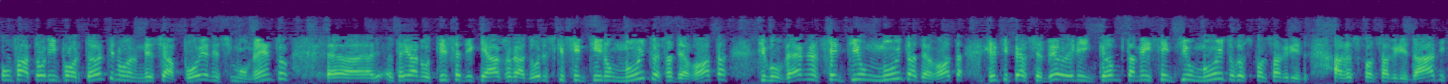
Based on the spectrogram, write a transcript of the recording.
um fator importante no, nesse apoio, nesse momento. Uh, eu tenho a notícia de que há jogadores que sentiram muito essa derrota. Timo Werner sentiu muito a derrota. A gente percebeu ele em campo também sentiu muito responsabilidade, a responsabilidade.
